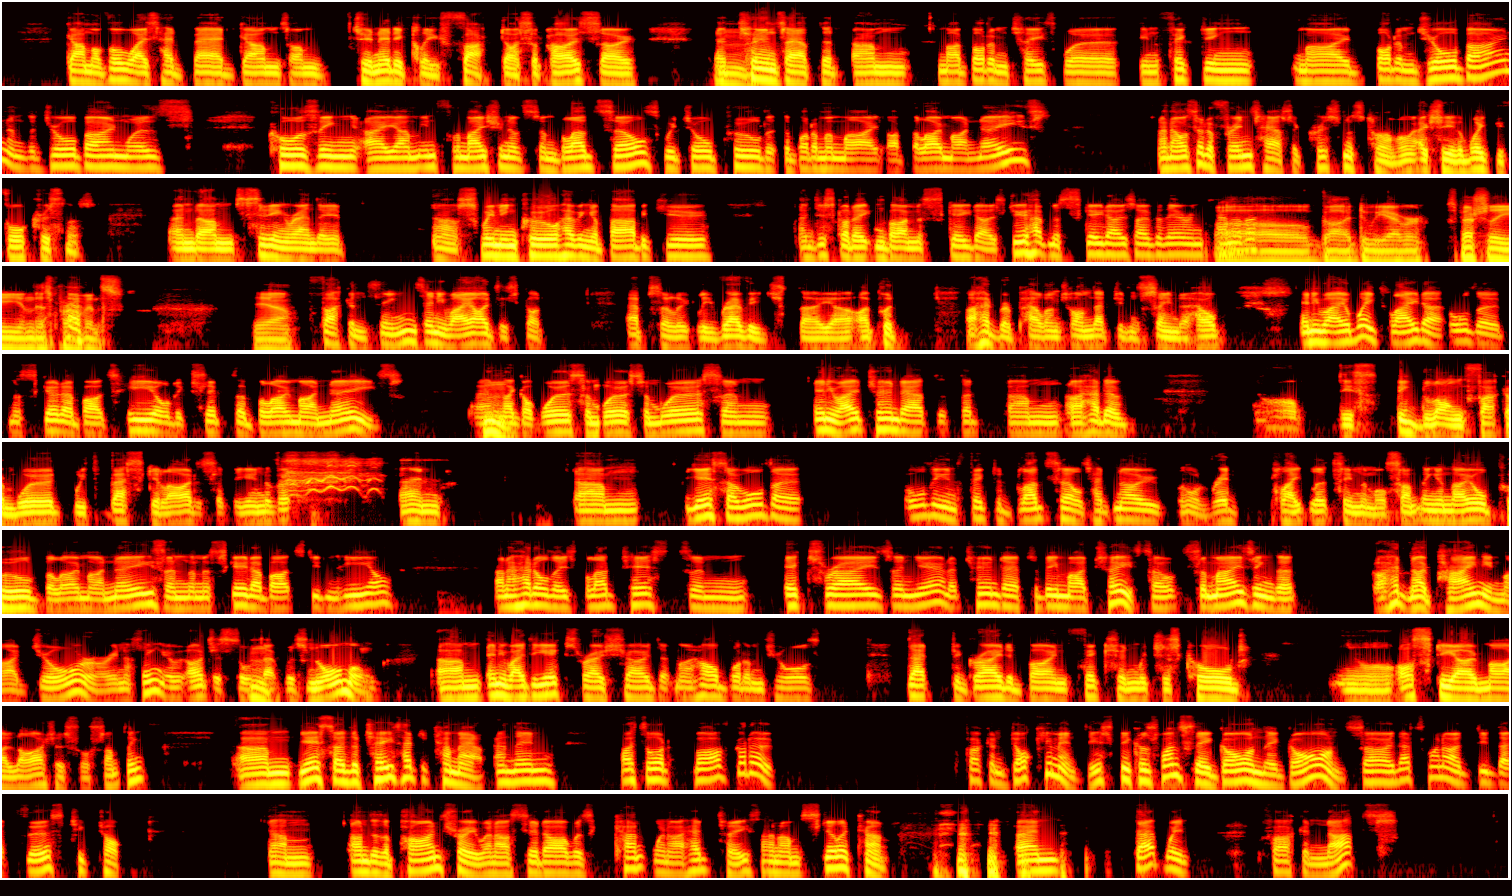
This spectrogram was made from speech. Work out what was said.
gum, I've always had bad gums. I'm genetically fucked, I suppose. So it mm. turns out that um, my bottom teeth were infecting my bottom jawbone, and the jawbone was causing a um, inflammation of some blood cells, which all pooled at the bottom of my, like below my knees. And I was at a friend's house at Christmas time, or actually the week before Christmas, and um, sitting around their uh, swimming pool having a barbecue and just got eaten by mosquitoes. Do you have mosquitoes over there in Canada? Oh God, do we ever? Especially in this province. yeah. Fucking things. Anyway, I just got absolutely ravaged. They, uh, I put, I had repellent on. That didn't seem to help. Anyway, a week later, all the mosquito bites healed except for below my knees, and Hmm. they got worse and worse and worse. And anyway, it turned out that, that um, I had a oh, this big long fucking word with vasculitis at the end of it, and um, yeah, so all the all the infected blood cells had no or red platelets in them or something, and they all pooled below my knees, and the mosquito bites didn't heal. And I had all these blood tests and X-rays, and yeah, and it turned out to be my teeth. So it's amazing that I had no pain in my jaw or anything. I just thought Hmm. that was normal. Um, anyway, the X-ray showed that my whole bottom jaw's that degraded by infection, which is called you know, osteomyelitis or something. Um, yeah, so the teeth had to come out, and then I thought, well, I've got to fucking document this because once they're gone, they're gone. So that's when I did that first TikTok um, under the pine tree when I said I was a cunt when I had teeth, and I'm still a cunt, and that went fucking nuts.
